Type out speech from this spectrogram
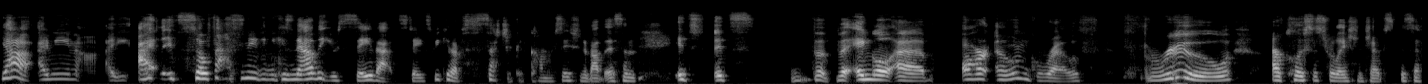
yeah, I mean, I, I, it's so fascinating because now that you say that, Stace, we could have such a good conversation about this. And it's, it's the, the angle of our own growth through our closest relationships is a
